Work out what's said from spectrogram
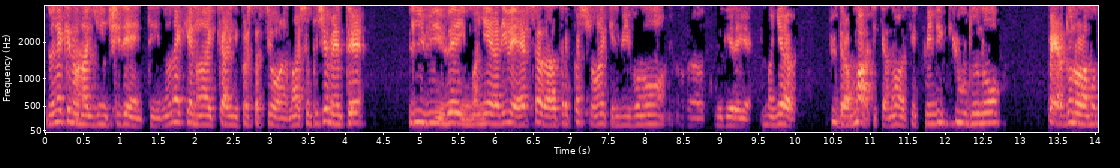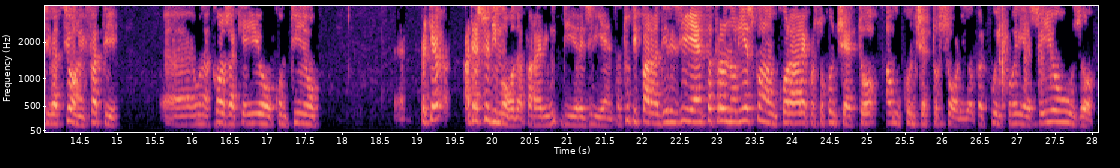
non è che non ha gli incidenti, non è che non ha i cali di prestazione, ma semplicemente li vive in maniera diversa da altre persone che li vivono eh, come dire, in maniera più drammatica, no? che quindi chiudono, perdono la motivazione. Infatti eh, una cosa che io continuo, eh, perché Adesso è di moda parlare di, di, resilienza, tutti parlano di resilienza, però non riescono a ancorare questo concetto a un concetto solido, per cui, come dire, se io uso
